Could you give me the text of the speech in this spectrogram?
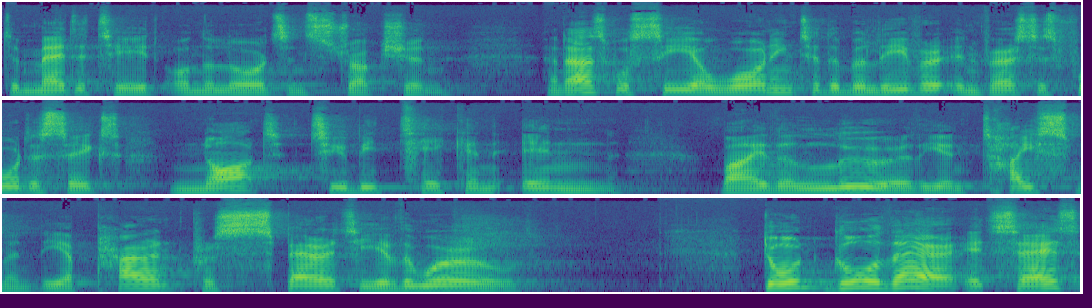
to meditate on the Lord's instruction. And as we'll see, a warning to the believer in verses 4 to 6 not to be taken in by the lure, the enticement, the apparent prosperity of the world. Don't go there, it says,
